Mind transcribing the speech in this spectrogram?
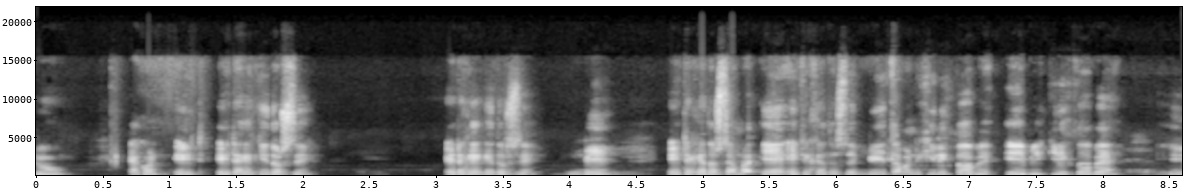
টু এখন এইটাকে কি ধরছি? এটাকে কি ধরছি? বি এটাকে ধরছি আমরা এ এটাকে ধরছি বি তার মানে কি লিখতে হবে? এ বি কি লিখতে হবে? এ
